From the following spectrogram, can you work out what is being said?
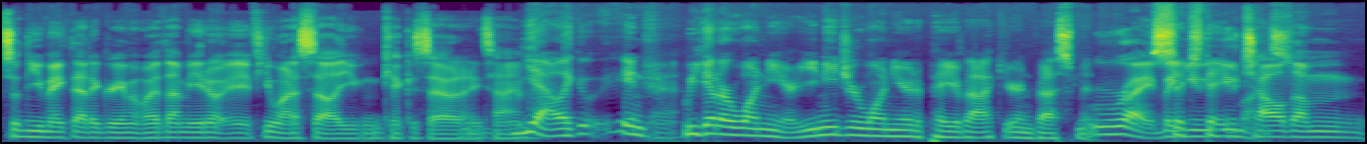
so you make that agreement with them? You know, if you want to sell, you can kick us out anytime. Yeah, like in, yeah. we get our one year. You need your one year to pay back your investment. Right, but you, you tell them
